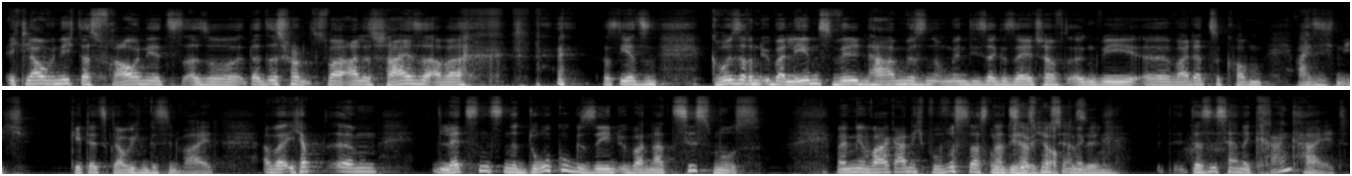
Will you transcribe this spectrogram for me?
Ich glaube nicht, dass Frauen jetzt, also, das ist schon zwar alles scheiße, aber dass sie jetzt einen größeren Überlebenswillen haben müssen, um in dieser Gesellschaft irgendwie äh, weiterzukommen, weiß ich nicht. Geht jetzt, glaube ich, ein bisschen weit. Aber ich habe ähm, letztens eine Doku gesehen über Narzissmus. Weil mir war gar nicht bewusst, dass oh, Narzissmus ja eine, das ist ja eine Krankheit.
